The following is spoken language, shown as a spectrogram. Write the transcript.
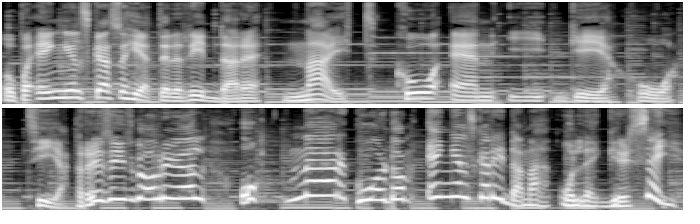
Och på engelska så heter riddare knight. K-N-I-G-H-T. Precis, Gabriel! Och när går de engelska riddarna och lägger sig?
